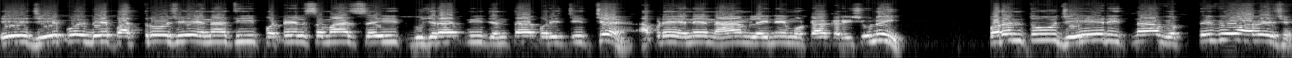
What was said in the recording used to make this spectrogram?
એ જે કોઈ બે પાત્રો છે, એનાથી પટેલ સમાજ સહિત ગુજરાતની જનતા પરિચિત છે. આપણે એને નામ લઈને મોટા કરીશું નહીં. પરંતુ જે રીતના વક્તવ્યો આવે છે,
